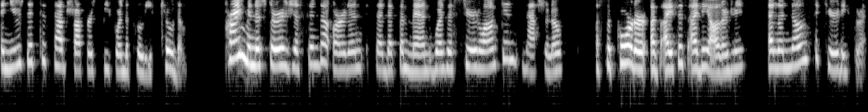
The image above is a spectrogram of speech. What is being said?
and used it to stab shoppers before the police killed him. Prime Minister Jacinda Ardern said that the man was a Sri Lankan national, a supporter of ISIS ideology, and a known security threat.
